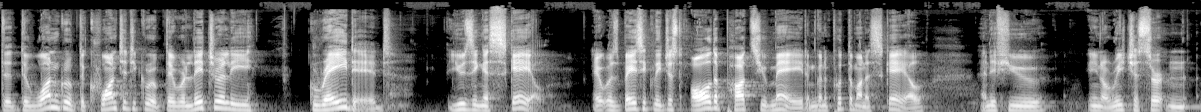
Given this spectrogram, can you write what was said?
the, the one group, the quantity group, they were literally graded using a scale. It was basically just all the pots you made, I'm gonna put them on a scale, and if you you know reach a certain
